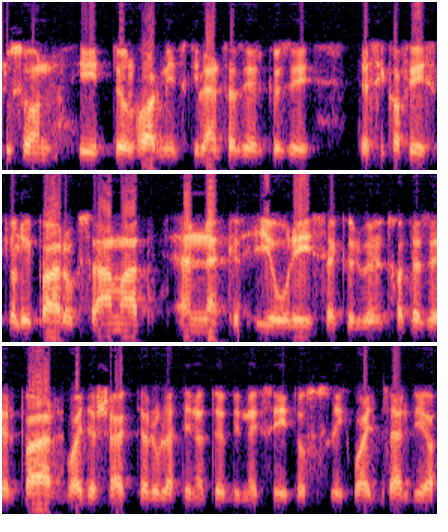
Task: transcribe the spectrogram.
27-től 39 ezer közé teszik a fészkelő párok számát, ennek jó része kb. 5-6 ezer pár vajdaság területén, a többi meg szétoszlik, vagy Szerbia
